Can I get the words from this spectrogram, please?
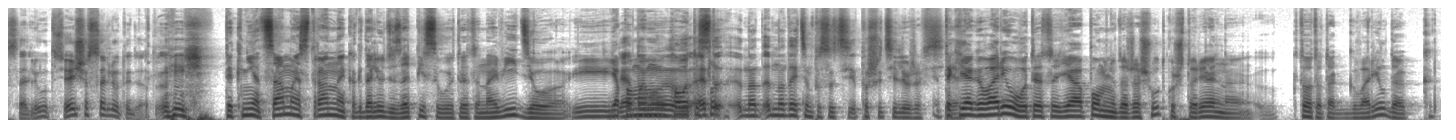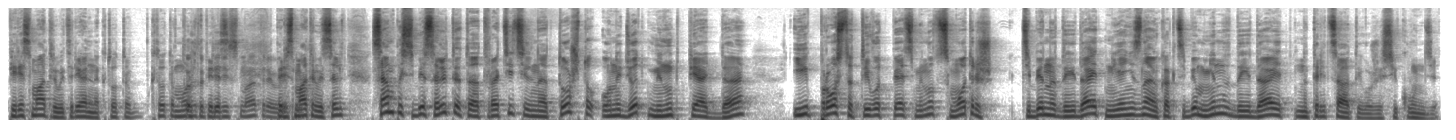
салют. Все еще салют идет. Так нет, самое странное, когда люди записывают это на видео, и я, по-моему, у кого-то... это- над, над этим посути- пошутили уже все. Так я говорю, вот это, я помню даже шутку, что реально кто-то так говорил, да, как пересматривать реально кто-то, кто-то может Кто-то перес- пересматривает. пересматривать салют. Сам по себе салют это отвратительно то, что он идет минут пять, да, и просто ты вот пять минут смотришь, тебе надоедает, ну я не знаю, как тебе, мне надоедает на 30-й уже секунде.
